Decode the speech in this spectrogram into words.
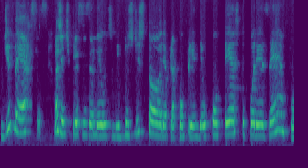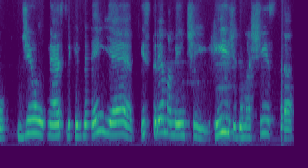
diversas. A gente precisa ler os livros de história para compreender o contexto, por exemplo, de um mestre que vem e é extremamente rígido, machista,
